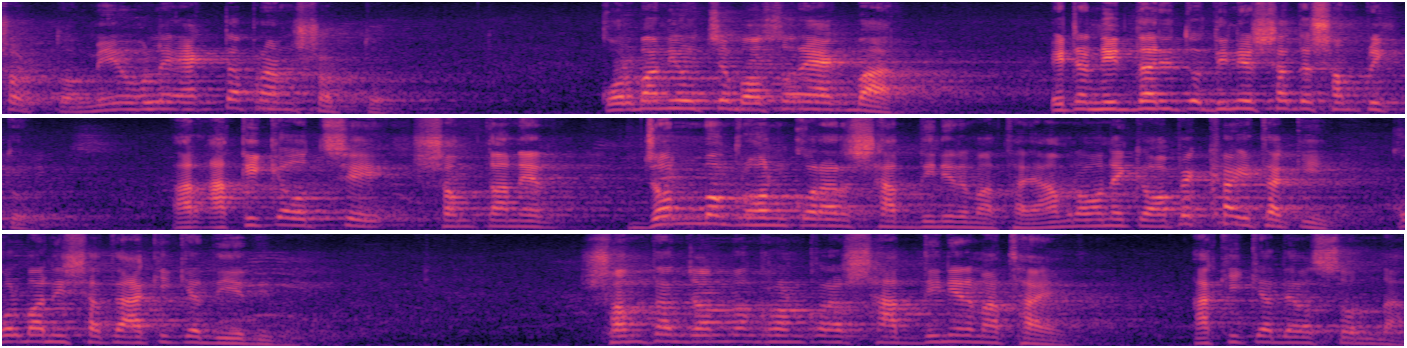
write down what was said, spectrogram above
শর্ত, মেয়ে হলে একটা প্রাণ শর্ত। কোরবানি হচ্ছে বছরে একবার, এটা নির্ধারিত দিনের সাথে সম্পৃক্ত। আর আকিকা হচ্ছে সন্তানের জন্মগ্রহণ করার সাত দিনের মাথায়। আমরা অনেকে অপেক্ষায় থাকি কোরবানির সাথে আকিকা দিয়ে দিব সন্তান জন্মগ্রহণ করার সাত দিনের মাথায় আকিকা দেওয়া সন্না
